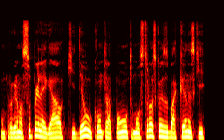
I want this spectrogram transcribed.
um programa super legal que deu o contraponto, mostrou as coisas bacanas que,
